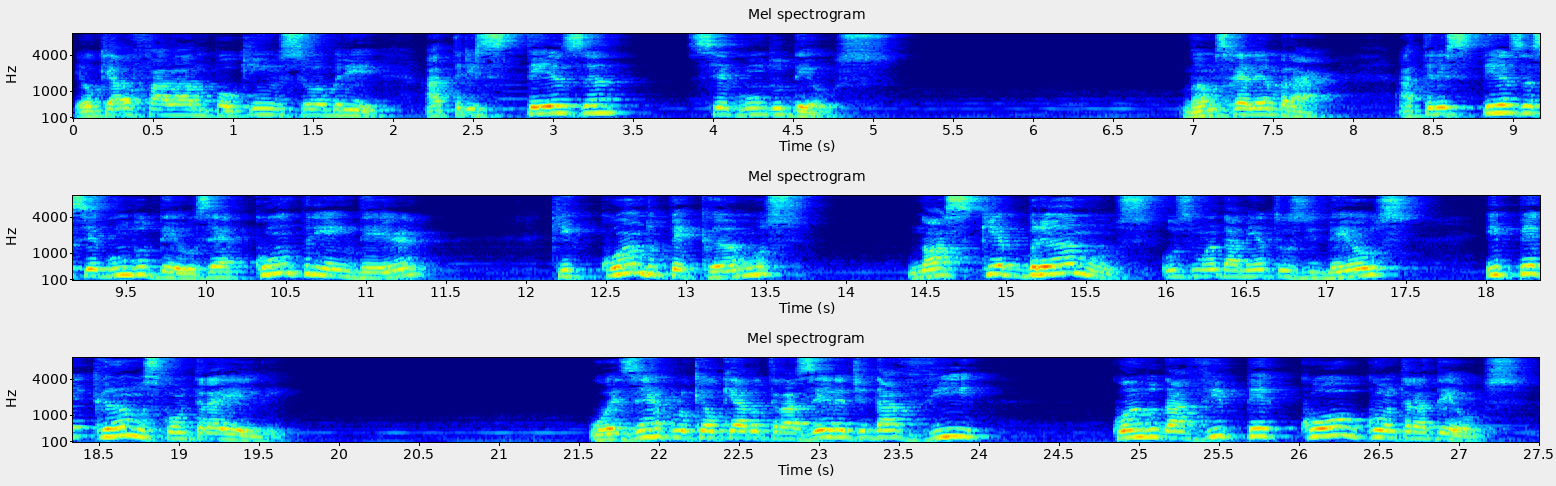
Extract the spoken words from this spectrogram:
eu quero falar um pouquinho sobre a tristeza segundo Deus. Vamos relembrar. A tristeza segundo Deus é compreender que quando pecamos, nós quebramos os mandamentos de Deus e pecamos contra ele. O exemplo que eu quero trazer é de Davi, quando Davi pecou contra Deus.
